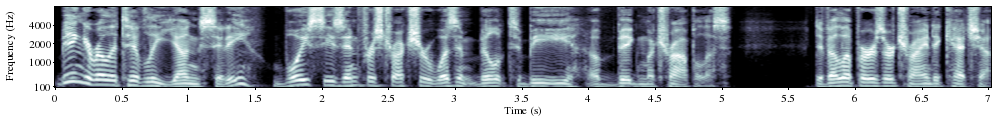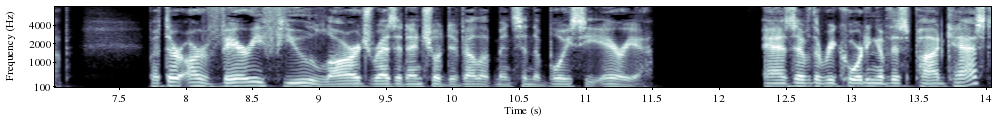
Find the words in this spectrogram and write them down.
Being a relatively young city, Boise's infrastructure wasn't built to be a big metropolis. Developers are trying to catch up, but there are very few large residential developments in the Boise area. As of the recording of this podcast,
